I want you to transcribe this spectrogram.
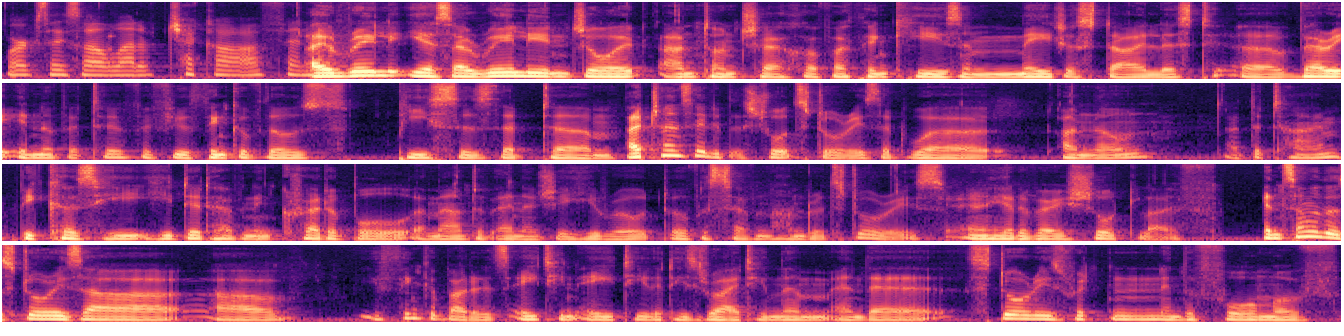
works. I saw a lot of Chekhov. And I really, yes, I really enjoyed Anton Chekhov. I think he's a major stylist, uh, very innovative. If you think of those pieces that um, I translated the short stories that were unknown at the time because he, he did have an incredible amount of energy. He wrote over 700 stories and he had a very short life. And some of those stories are, are you think about it, it's 1880 that he's writing them, and they're stories written in the form of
